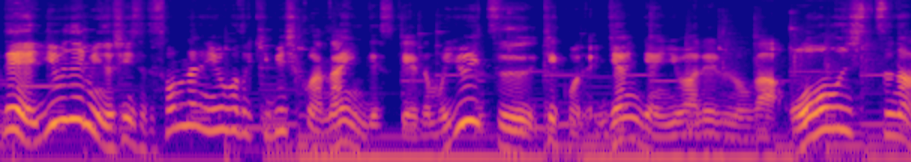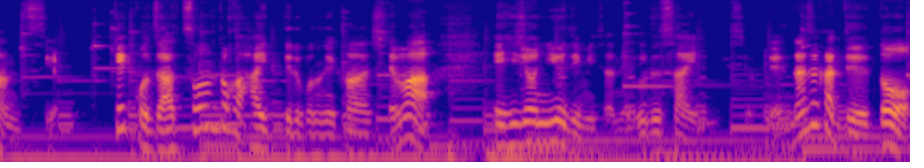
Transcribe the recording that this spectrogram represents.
で、ユーデミの審査ってそんなに言うほど厳しくはないんですけれども、唯一結構ね、ギャンギャン言われるのが音質なんですよ。結構雑音とか入ってることに関しては、え非常にユーデミーさんね、うるさいんですよね。なぜかというと、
